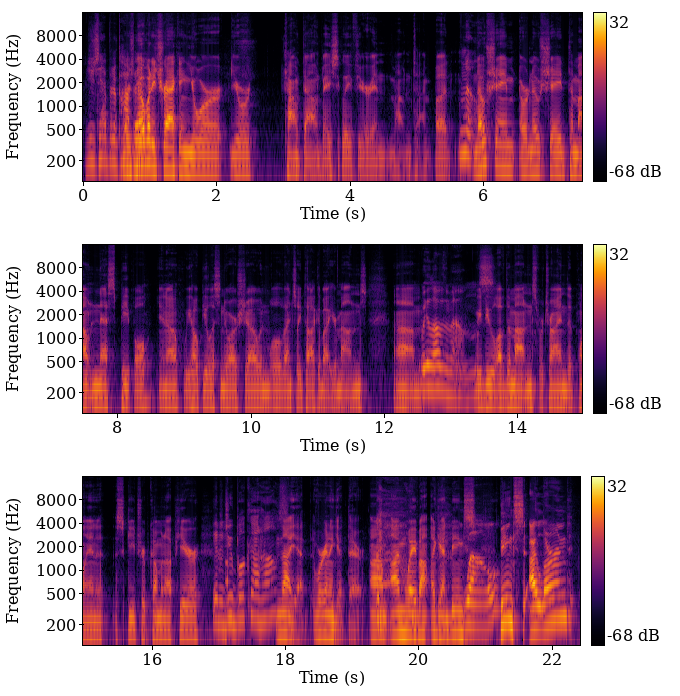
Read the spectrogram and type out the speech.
you just happen to pop There's in. nobody tracking your your countdown basically if you're in mountain time. But No. shame or no shade to mountain nest people. You know, we hope you listen to our show and we'll eventually talk about your mountains. Um, We love the mountains. we do love the mountains. We're trying to plan a, a ski trip coming up here. Yeah, did you book that house? Not yet. We're gonna get there. Um, I'm way behind. Again, being s- Well- being s- I learned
